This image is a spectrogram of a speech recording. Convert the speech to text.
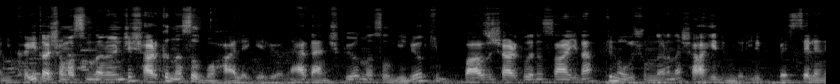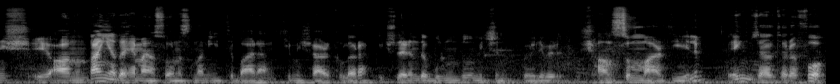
Hani kayıt aşamasından önce şarkı nasıl bu hale geliyor? Nereden çıkıyor? Nasıl geliyor ki bazı şarkıların sahiden tüm oluşumlarına şahidimdir. İlk besteleniş e, anından ya da hemen sonrasından itibaren kimi şarkılara içlerinde bulunduğum için böyle bir şansım var diyelim. En güzel tarafı o.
